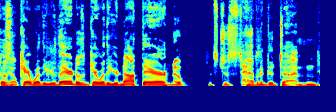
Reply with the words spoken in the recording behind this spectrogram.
doesn't Yep. care whether you're there. Doesn't care whether you're not there. Nope. It's just having a good time. Mhm.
